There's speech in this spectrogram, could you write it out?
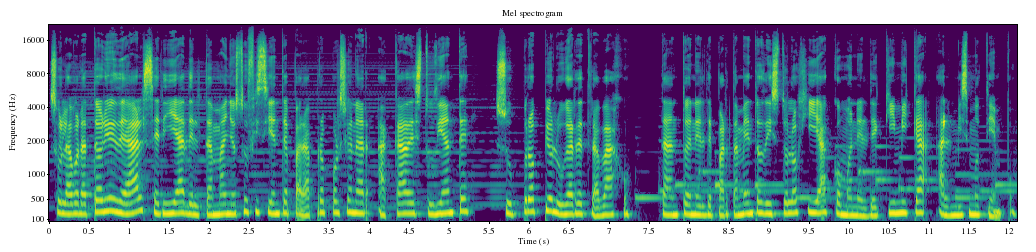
Su laboratorio ideal sería del tamaño suficiente para proporcionar a cada estudiante su propio lugar de trabajo, tanto en el departamento de histología como en el de química al mismo tiempo.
